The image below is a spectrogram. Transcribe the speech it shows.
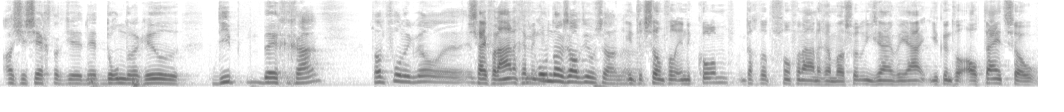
Als je zegt dat je net donderdag heel diep bent gegaan, dan vond ik wel, eh, Zei Van de ondanks al die omstaan. Interessant wel in de column, ik dacht dat het van Van Hanegem was, hoor. die zei van ja, je kunt wel altijd zo,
